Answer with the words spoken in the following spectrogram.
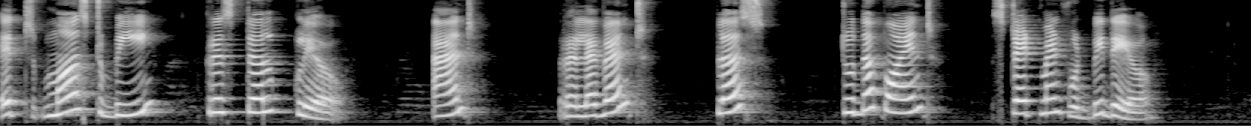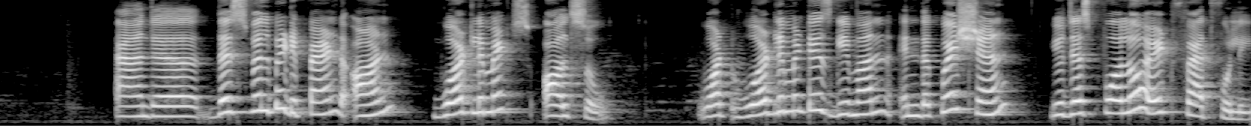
It must be crystal clear and relevant plus to the point statement would be there and uh, this will be depend on word limits also what word limit is given in the question you just follow it faithfully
